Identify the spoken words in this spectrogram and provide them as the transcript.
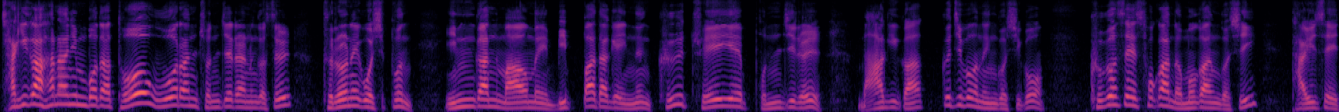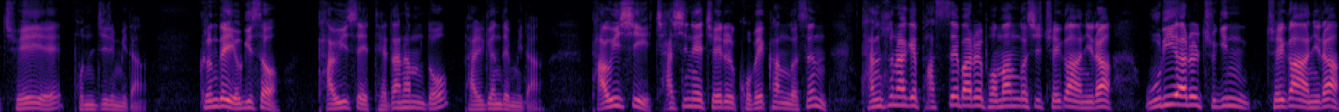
자기가 하나님보다 더 우월한 존재라는 것을 드러내고 싶은 인간 마음의 밑바닥에 있는 그 죄의 본질을 마귀가 끄집어낸 것이고 그것에 속아 넘어간 것이 다윗의 죄의 본질입니다. 그런데 여기서 다윗의 대단함도 발견됩니다. 다윗이 자신의 죄를 고백한 것은 단순하게 바세바를 범한 것이 죄가 아니라 우리아를 죽인 죄가 아니라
